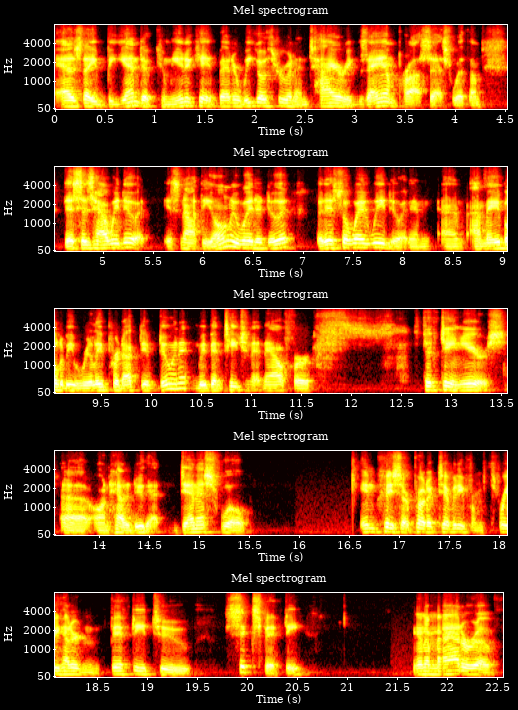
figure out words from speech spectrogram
as they begin to communicate better, we go through an entire exam process with them. This is how we do it. It's not the only way to do it, but it's the way we do it. And, and I'm able to be really productive doing it. We've been teaching it now for 15 years uh, on how to do that. Dentists will increase our productivity from 350 to 650 in a matter of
